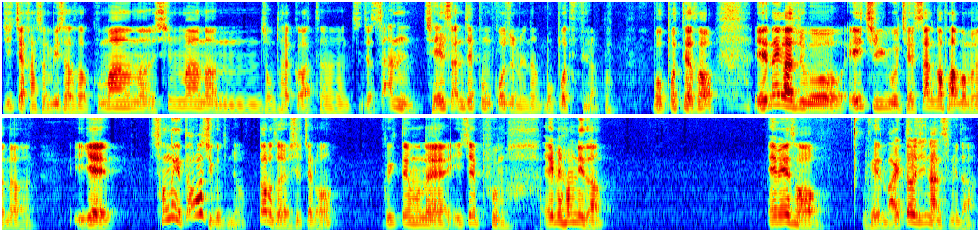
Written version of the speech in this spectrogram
진짜 가성비 있어서 9만원 10만원 정도 할 것 같은 진짜 싼 제일 싼 제품 꽂으면은 못 버티더라고. 못 버텨서 얘네 가지고 H620 제일 싼 거 박으면은 이게 성능이 떨어지거든요. 떨어져요 실제로. 그렇기 때문에 이 제품 하, 애매합니다. 애매해서 많이 떨어지진 않습니다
